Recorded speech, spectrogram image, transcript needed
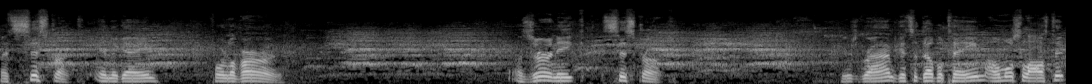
That's Sistrunk in the game for La Vergne. Azurnik Sistrunk. Here's Grimes, gets a double team, almost lost it.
